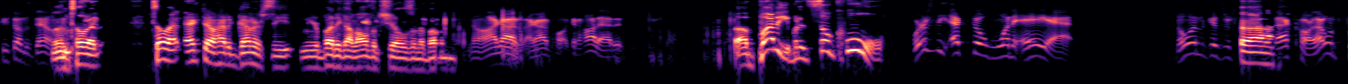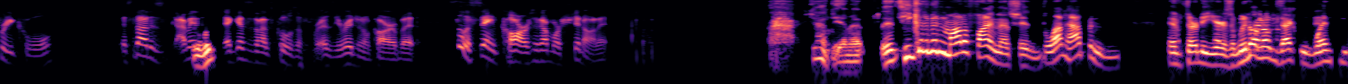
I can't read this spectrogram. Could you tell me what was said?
Two thumbs down. Until that, until that Ecto had a gunner seat, and your buddy got all the chills in the bone. No, I got I got fucking hot at it. Uh, buddy, but it's so cool. Where's the Ecto One A at? No one gives respect Uh, to that car. That one's pretty cool. It's not as I mean, I guess it's not as cool as, the as the original car, but it's still the same car. It's got more shit on it. God damn it! It- He could have been modifying that shit. A lot happened in thirty years, and we don't know exactly when. He,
